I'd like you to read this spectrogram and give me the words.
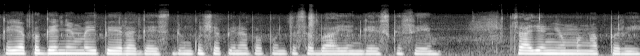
Kaya pag ganyang may pera guys, doon ko siya pinapapunta sa bayan guys kasi sayang yung mga pre.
